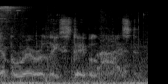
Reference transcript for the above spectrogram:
Temporarily stabilized.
